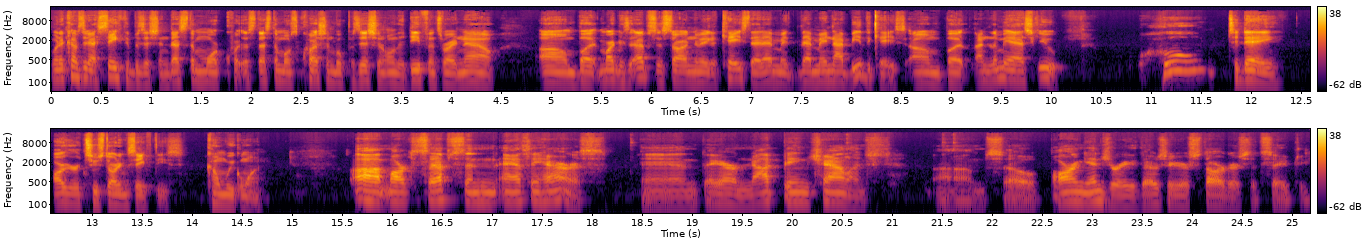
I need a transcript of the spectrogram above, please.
when it comes to that safety position, that's the more that's the most questionable position on the defense right now. Um, but Marcus Epps is starting to make a case that that may that may not be the case. Um, but let me ask you, who today are your two starting safeties come week one? Uh, Marcus Epps and Anthony Harris, and they are not being challenged. Um, so, barring injury, those are your starters at safety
